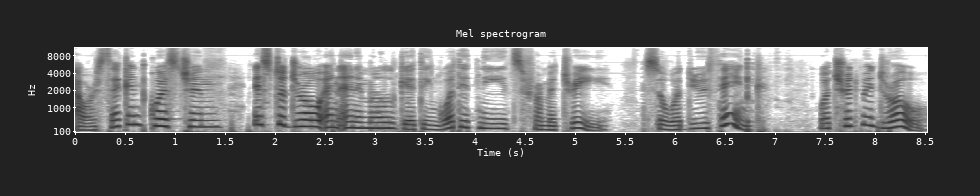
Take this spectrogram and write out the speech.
our second question is to draw an animal getting what it needs from a tree. So what do you think? What should we draw?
